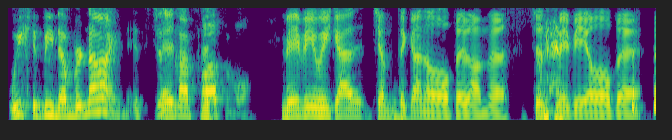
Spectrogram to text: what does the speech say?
we could be number nine. It's just not possible. Maybe we got jumped the gun a little bit on this. Just maybe a little bit.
